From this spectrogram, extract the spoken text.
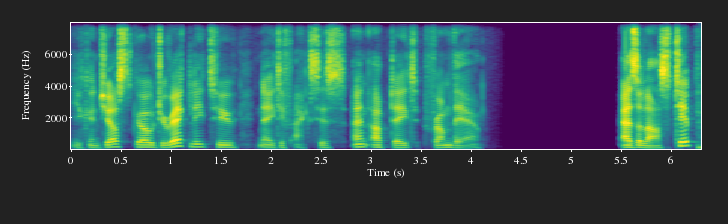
You can just go directly to Native Access and update from there. As a last tip,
